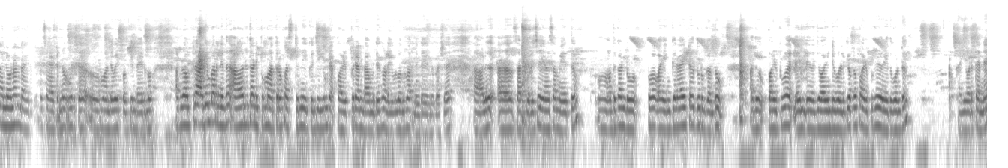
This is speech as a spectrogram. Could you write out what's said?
നല്ലോണം ഉണ്ടായിരുന്നു. ഇപ്പോൾ ചേട്ടനും ഇവിടുത്തെ മോന്റെ വൈഫൊക്കെ ഉണ്ടായിരുന്നു. അപ്പോൾ ഡോക്ടർ ആദ്യം പറഞ്ഞത് ആ ഒരു തടിപ്പ് മാത്രം ഫസ്റ്റ് നീക്കം ചെയ്യും പഴുപ്പ് രണ്ടാമതേ കളയുള്ളൂ എന്ന് പറഞ്ഞിട്ടുണ്ടായിരുന്നു. പക്ഷേ ആൾ സർജറി ചെയ്യുന്ന സമയത്ത് അത് കണ്ടു. ഇപ്പോൾ ഭയങ്കരമായിട്ട് ദുർഗന്ധവും അത് പഴുപ്പ് ജോയിന്റുകളിലേക്കൊക്കെ പഴുപ്പ് കയറിയത് കൊണ്ട് കൈയോടെ തന്നെ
